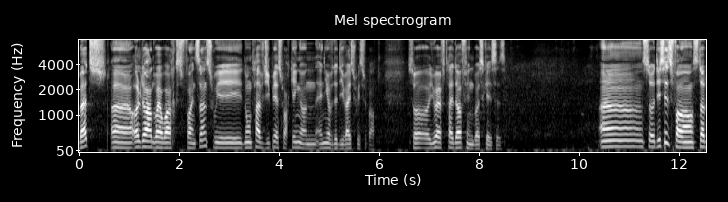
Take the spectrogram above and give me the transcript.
but uh, all the hardware works. For instance, we don't have GPS working on any of the devices we support. So you have trade-off in both cases. Uh, so this is for stock,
